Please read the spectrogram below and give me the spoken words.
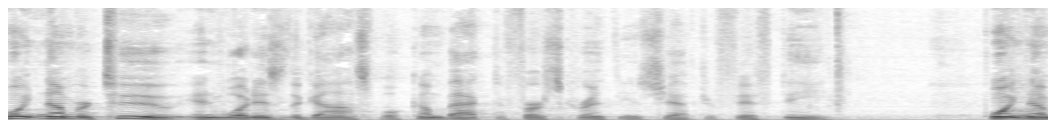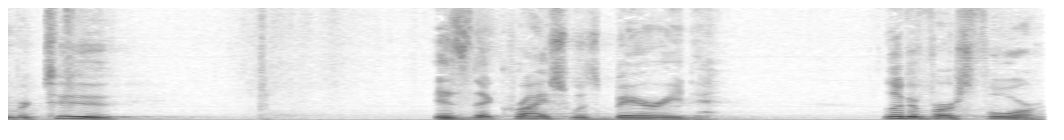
Point number two in what is the gospel? Come back to 1 Corinthians chapter 15. Point number two is that Christ was buried. Look at verse 4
